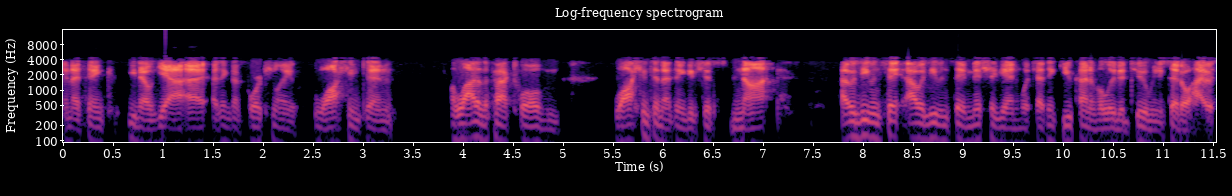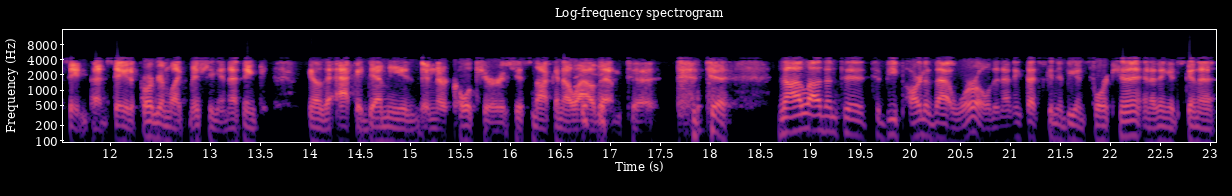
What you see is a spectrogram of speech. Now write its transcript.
And I think you know, yeah, I, I think unfortunately Washington, a lot of the Pac-12 and Washington, I think is just not I would even say I would even say Michigan, which I think you kind of alluded to when you said Ohio State and Penn State. A program like Michigan, I think, you know, the academy and their culture is just not going to allow them to to not allow them to to be part of that world. And I think that's going to be unfortunate. And I think it's going to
